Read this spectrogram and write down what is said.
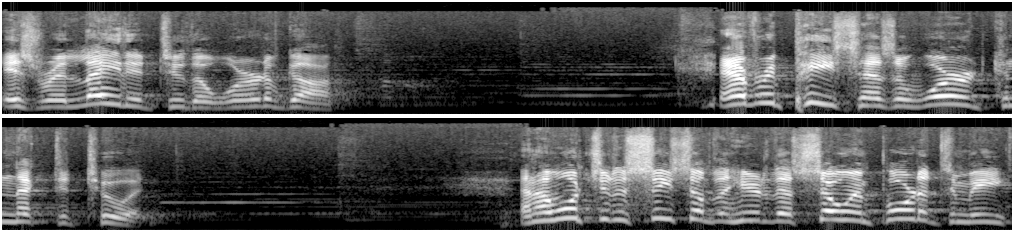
is related to the Word of God. Every piece has a word connected to it. And I want you to see something here that's so important to me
